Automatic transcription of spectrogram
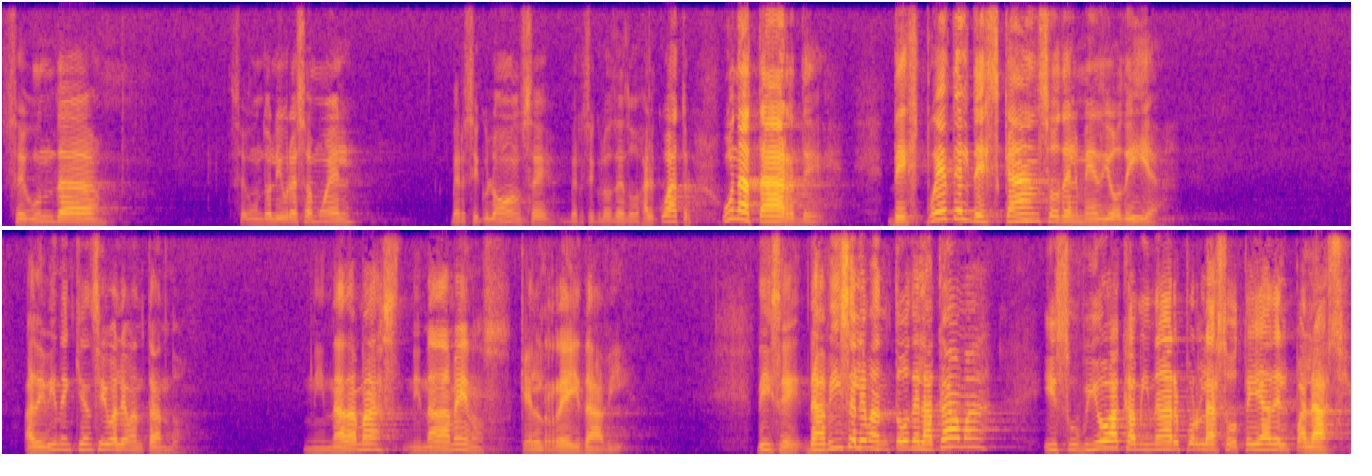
segunda, segundo libro de Samuel, versículo 11, versículos de 2 al 4. Una tarde, después del descanso del mediodía, adivinen quién se iba levantando. Ni nada más, ni nada menos que el rey David. Dice, David se levantó de la cama y subió a caminar por la azotea del palacio.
